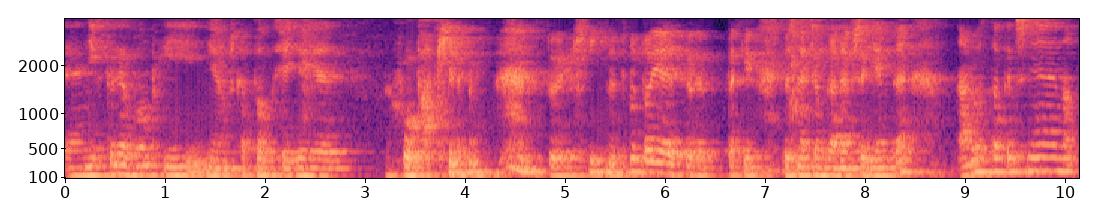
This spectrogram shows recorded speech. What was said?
E, Niektóre wątki, nie wiem, na przykład to, co się dzieje z chłopakiem córki, no to, to jest trochę takie też naciągane, przegięte. Ale ostatecznie no,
